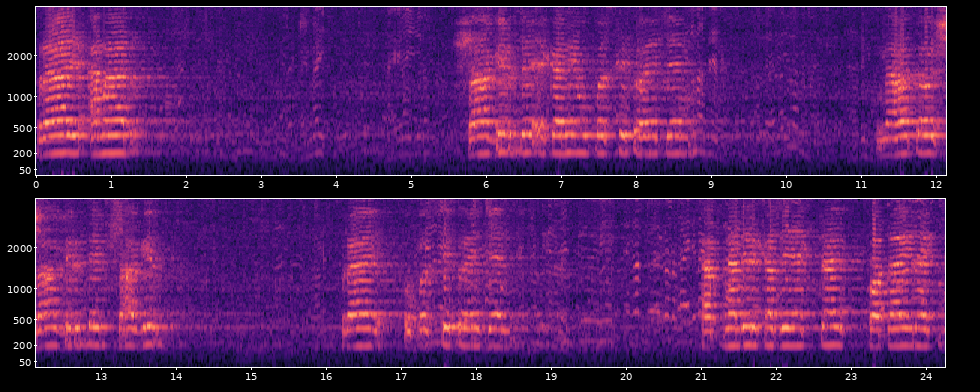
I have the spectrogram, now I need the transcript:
প্রায় আমার শাগির্দ এখানে উপস্থিত হয়েছেন না হয়তো শাগির্দের শাগির প্রায় উপস্থিত হয়েছেন। আপনাদের কাছে একটা কথাই রাখব।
